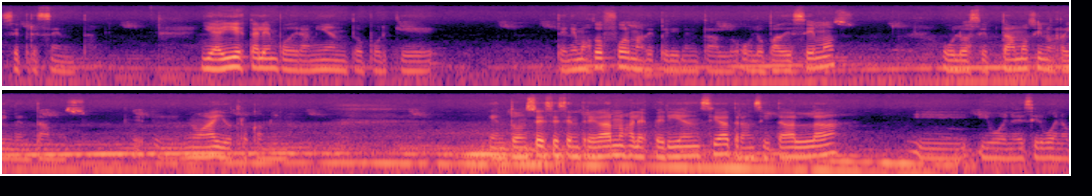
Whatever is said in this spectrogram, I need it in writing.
se presenta. Y ahí está el empoderamiento, porque tenemos dos formas de experimentarlo, o lo padecemos o lo aceptamos y nos reinventamos. Eh, no hay otro camino. Entonces es entregarnos a la experiencia, transitarla y, bueno, decir, bueno,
